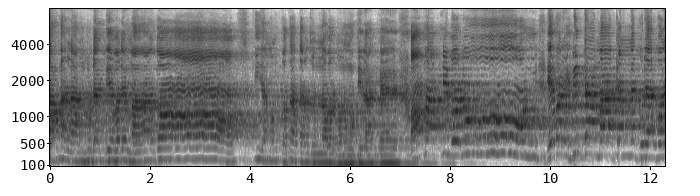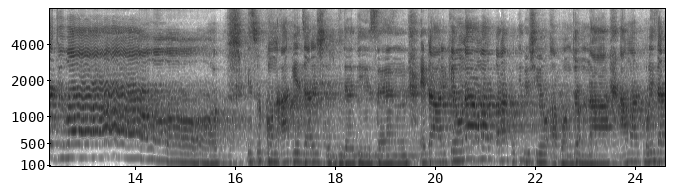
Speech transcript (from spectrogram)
তাআলা ডাক দিয়ে বলে, মা গো কি এমন কথা তার জন্য আবার অনুমতি লাগবে। আমা আপনি বলুন, এবারে বিদ্যা মা কান্না করে আর বলে, যুবক, কিছুক্ষণ আগে যারে শেষ বিদায় দিয়েছেন, এটা আর কেউ না, আমার পাড়া প্রতিবেশীও আপনজন না। আমার কলিজার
